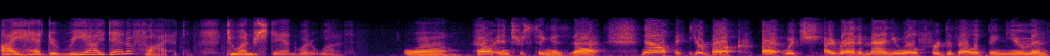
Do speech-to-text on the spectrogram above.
I had to re identify it to understand what it was. Wow, how interesting is that? Now, your book, uh, which I read, A Manual for Developing Humans,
